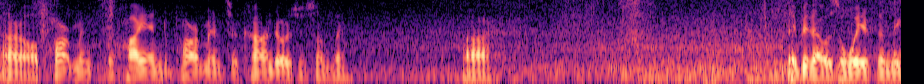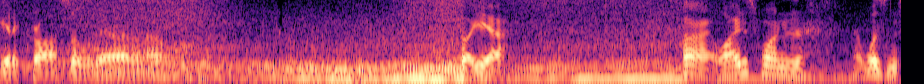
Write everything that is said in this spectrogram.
I don't know, apartments high-end apartments or condos or something. Uh, maybe that was a way for them to get across over there, I don't know. But yeah. All right, well, I just wanted to, that wasn't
